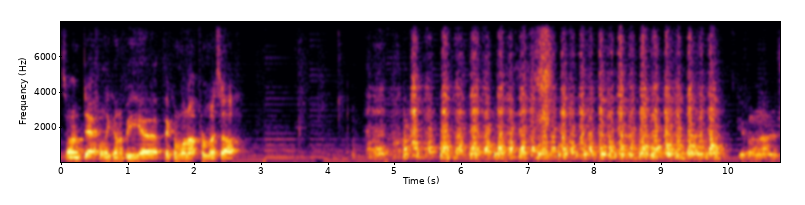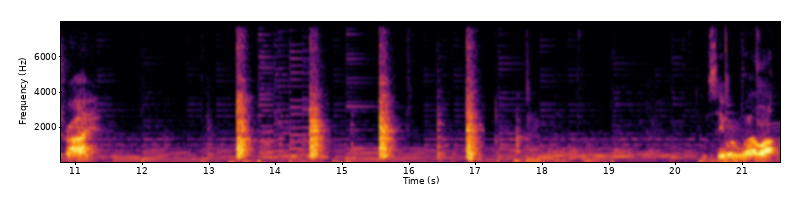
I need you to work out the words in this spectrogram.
So I'm definitely going to be uh, picking one up for myself. Let's give it another try. see we're well up,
